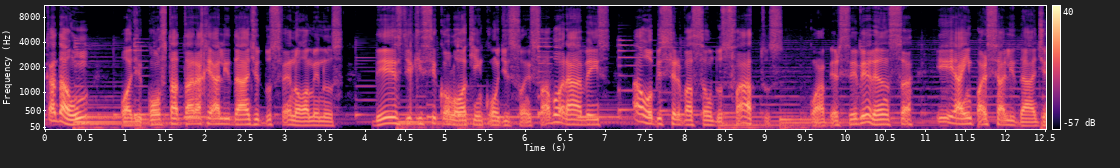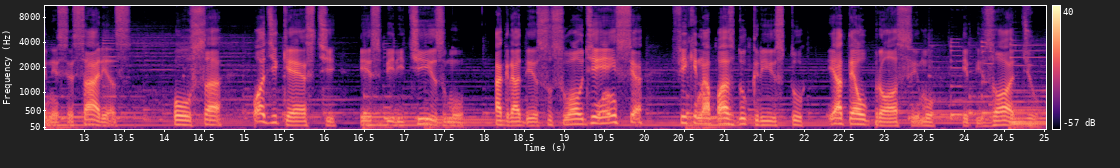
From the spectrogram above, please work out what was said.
Cada um pode constatar a realidade dos fenômenos desde que se coloque em condições favoráveis à observação dos fatos, com a perseverança e a imparcialidade necessárias. Ouça podcast Espiritismo. Agradeço sua audiência, fique na paz do Cristo e até o próximo episódio.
